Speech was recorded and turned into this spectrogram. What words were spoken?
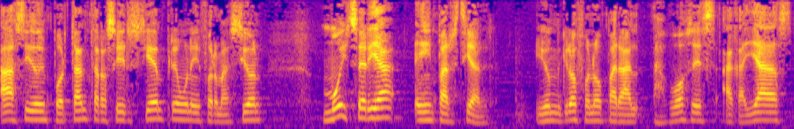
Ha sido importante recibir siempre una información muy seria e imparcial y un micrófono para las voces acalladas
